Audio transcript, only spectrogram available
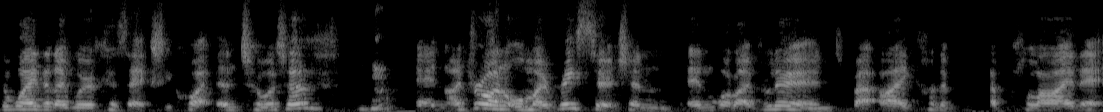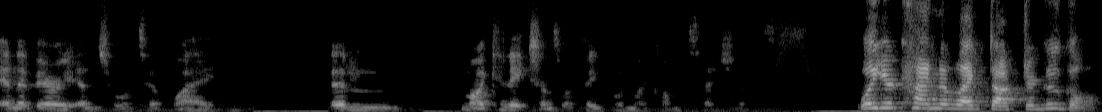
the way that I work is actually quite intuitive. Mhm. And I draw on all my research and, and what I've learned, but I kind of apply that in a very intuitive way in my connections with people in my conversations. Well, you're kind of like Dr. Google,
